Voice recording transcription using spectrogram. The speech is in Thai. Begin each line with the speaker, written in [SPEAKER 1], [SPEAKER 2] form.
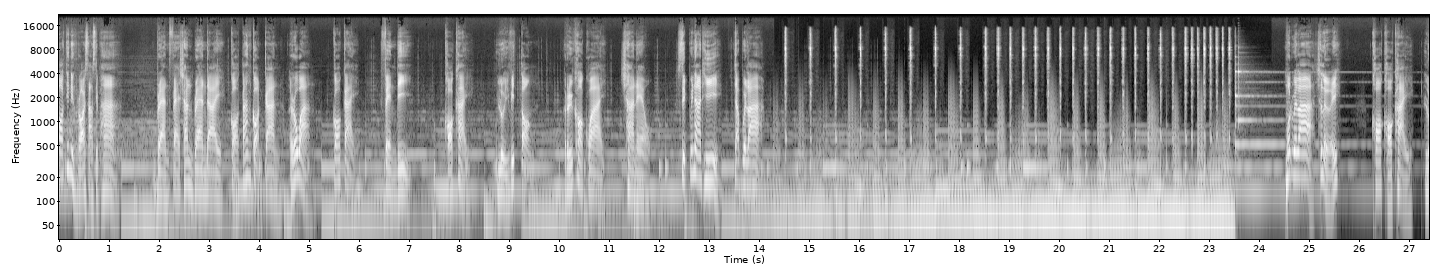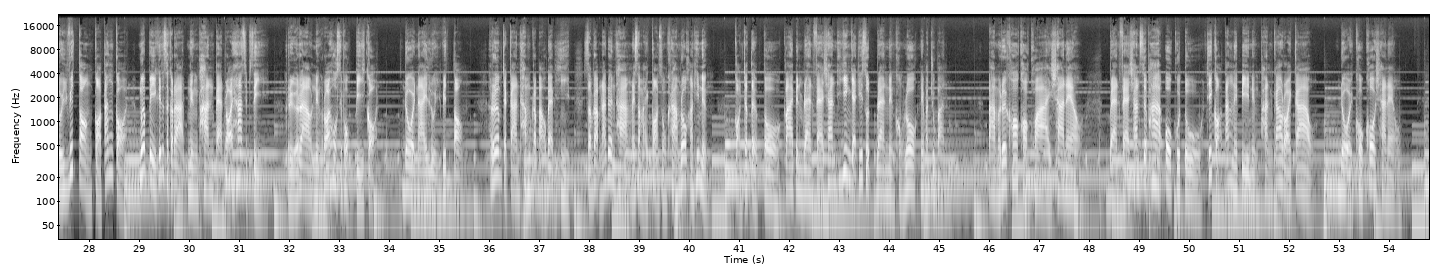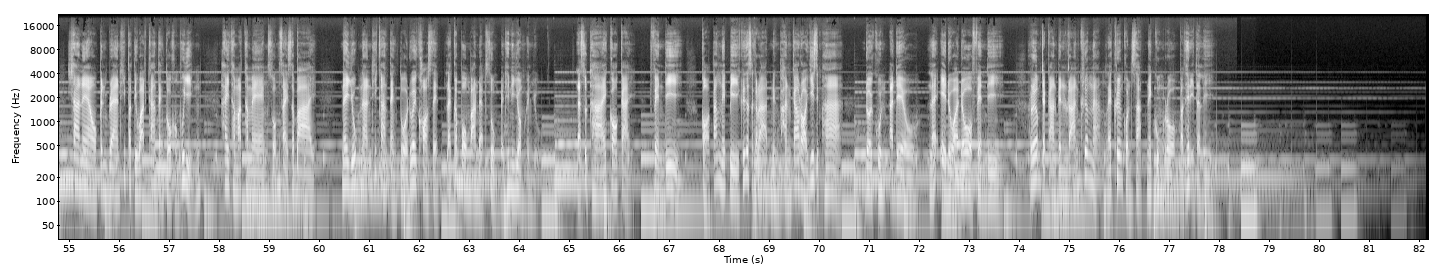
[SPEAKER 1] ข้อที่ 135 แบรนด์แฟชั่นแบรนด์ใดก่อตั้งก่อนกัน ระหว่างกอไก่ Fendi ขอไข่ Louis Vuitton หรือคอควายชาแนล10 วินาที จับเวลาหมดเวลาเฉลย ขอไข่ Louis Vuitton ก่อตั้งก่อนเมื่อปีคศักราช1854 หรือราว 166 ปีก่อน โดยนาย Louis Vuitton เริ่มจากการทำกระเป๋าแบบหีบสำหรับนักเดินทางในสมัยก่อนสงครามโลกครั้งที่ 1 ก่อนจะเติบโตกลายเป็นแบรนด์แฟชั่นที่ยิ่งใหญ่ที่สุดแบรนด์หนึ่งของโลกในปัจจุบัน ตามมาด้วยข้อคอควายชาแนลแบรนด์แฟชั่นเสื้อผ้าโอกูตูที่ก่อตั้งในปี 1909 โดย Coco Chanel Chanel เป็นแบรนด์ที่ปฏิวัติการแต่งตัวของผู้หญิง ให้ทะมัดทะแมงสวมใส่สบาย ในยุคนั้นที่การแต่งตัวด้วยคอเซ็ตและกระโปรงบานแบบสุ่มเป็นที่นิยมกันอยู่ และสุดท้ายกอไก่ Fendi ก่อตั้งในปีคริสต์ศักราช 1925 โดยคุณอเดล และ Edoardo Fendi เริ่มจากการเป็นร้านเครื่องหนังและเครื่องขนสัตว์ในกรุงโรมประเทศอิตาลี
